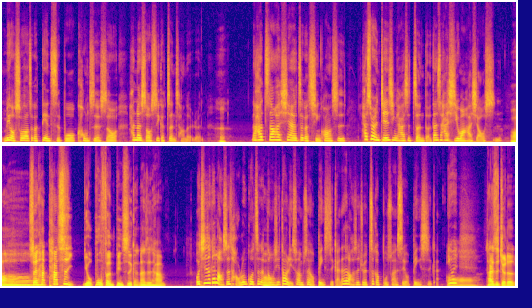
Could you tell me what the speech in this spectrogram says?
没有受到这个电磁波控制的时候，他那时候是一个正常的人嗯。那他知道他现在这个情况是，他虽然坚信他是真的，但是他希望他消失。哦，所以他他是有部分病逝感，但是他我其实跟老师讨论过这个东西哦到底算不算有病耻感，但是老师觉得这个不算是有病耻感，因为哦他还是觉得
